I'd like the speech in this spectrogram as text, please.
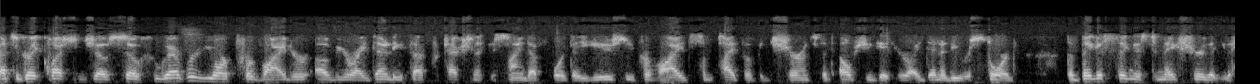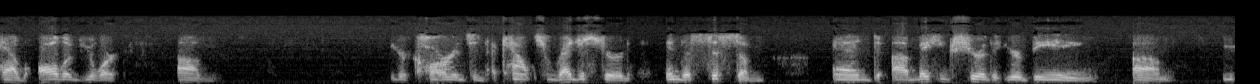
That's a great question, Joe. So whoever your provider of your identity theft protection that you signed up for, they usually provide some type of insurance that helps you get your identity restored. The biggest thing is to make sure that you have all of your um, your cards and accounts registered in the system, and uh, making sure that you're being um, you,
